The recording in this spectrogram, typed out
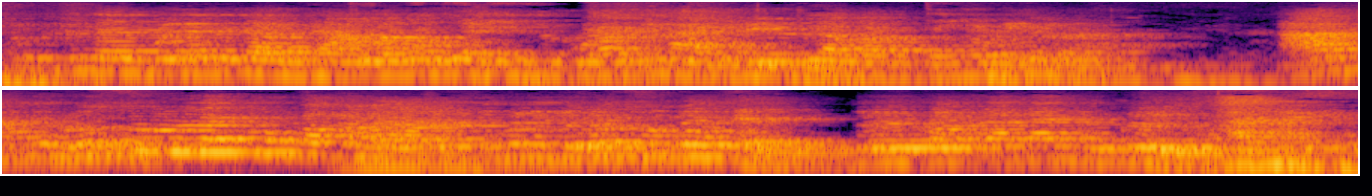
শুধু শুধু আমি বলে দিলাম যে আল্লাহ বলছেন কিন্তু কোরআনে এটা আবার। আর যদি রসুল্লাহ কোন কথা বলে আমরা যদি বলি যে রসুল বলছেন তাহলে ওই কথাটা থাকে কই? হাদিসে।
